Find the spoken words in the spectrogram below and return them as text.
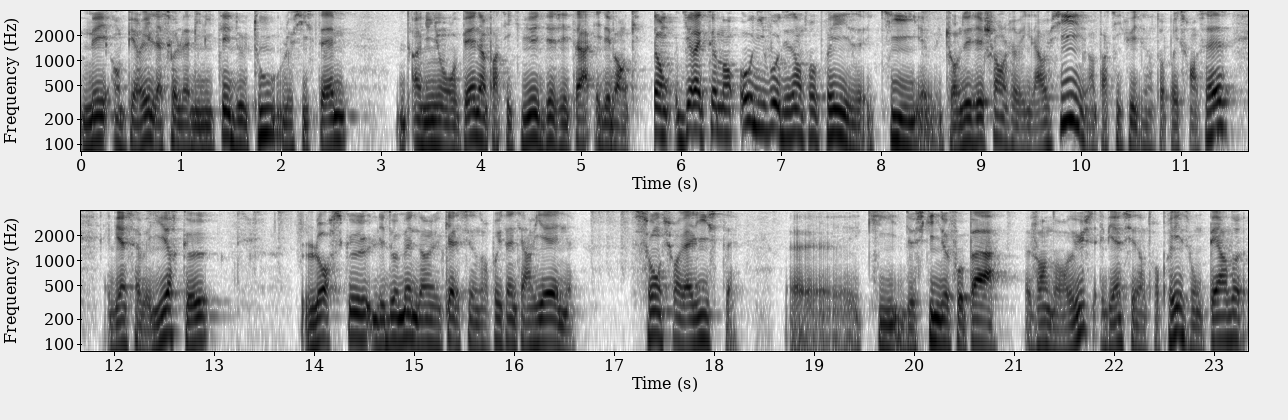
met en péril la solvabilité de tout le système en Union européenne, en particulier des États et des banques. Donc directement au niveau des entreprises qui, qui, ont des échanges avec la Russie, en particulier des entreprises françaises, eh bien ça veut dire que lorsque les domaines dans lesquels ces entreprises interviennent sont sur la liste euh, de ce qu'il ne faut pas vendre aux Russes, eh bien ces entreprises vont perdre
